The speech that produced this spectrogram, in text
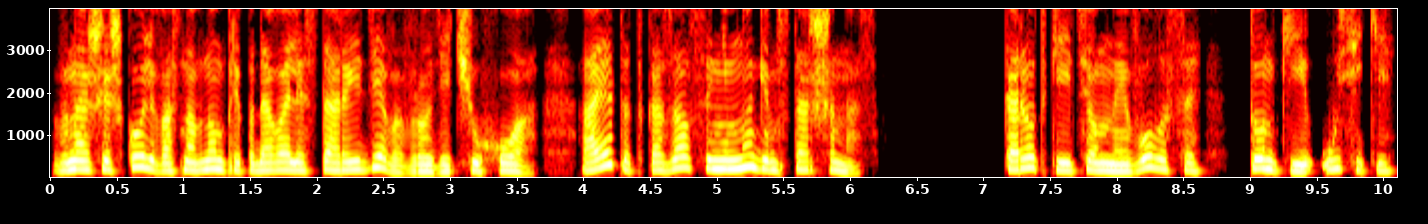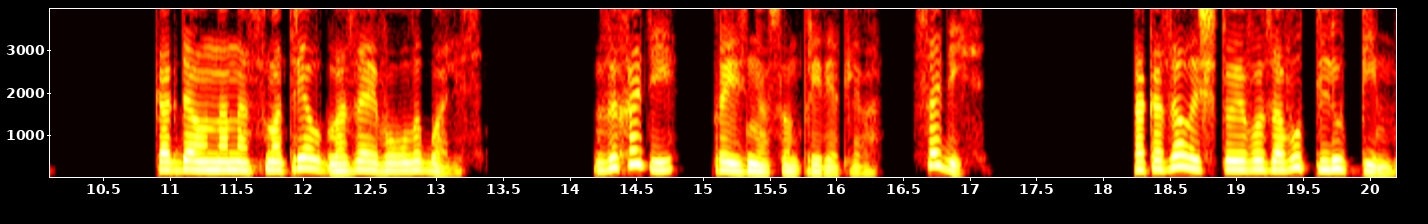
В нашей школе в основном преподавали старые девы, вроде Чухуа, а этот казался немногим старше нас. Короткие темные волосы, тонкие усики. Когда он на нас смотрел, глаза его улыбались. «Заходи», — произнес он приветливо. «Садись». Оказалось, что его зовут Люпин,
